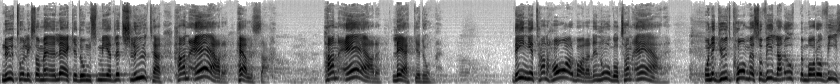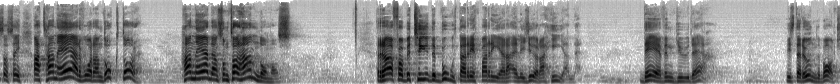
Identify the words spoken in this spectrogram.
nu tog liksom eh, läkedomsmedlet slut här. Han är hälsa. Han är läkedom. Det är inget han har bara, det är något han är. Och när Gud kommer så vill han uppenbara och visa sig att han är våran doktor. Han är den som tar hand om oss. Rafa betyder bota, reparera eller göra hel. Det är vem Gud är. Visst är det underbart?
